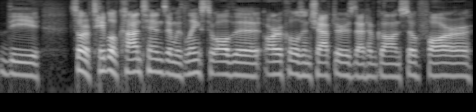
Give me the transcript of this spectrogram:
the sort of table of contents and with links to all the articles and chapters that have gone so far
